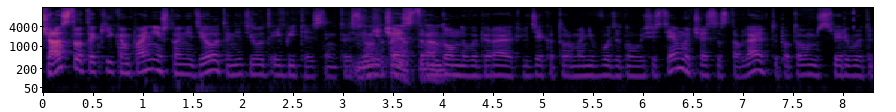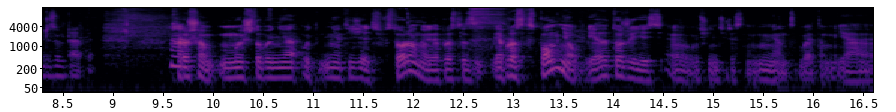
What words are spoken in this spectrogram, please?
Часто такие компании, что они делают, они делают A-B тестинг. То есть Ну, они часть понятно, да. рандомно выбирают людей, которым они вводят новую систему, часть составляют и потом сверивают результаты. Хорошо, мы, чтобы не, не отъезжать в сторону, я просто, я просто вспомнил, и это тоже есть э, очень интересный момент в этом. Я,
